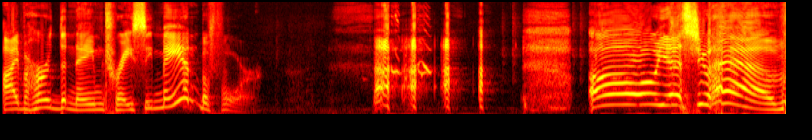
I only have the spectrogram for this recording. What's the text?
I've heard the name Tracy Mann before. oh, yes, you have.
